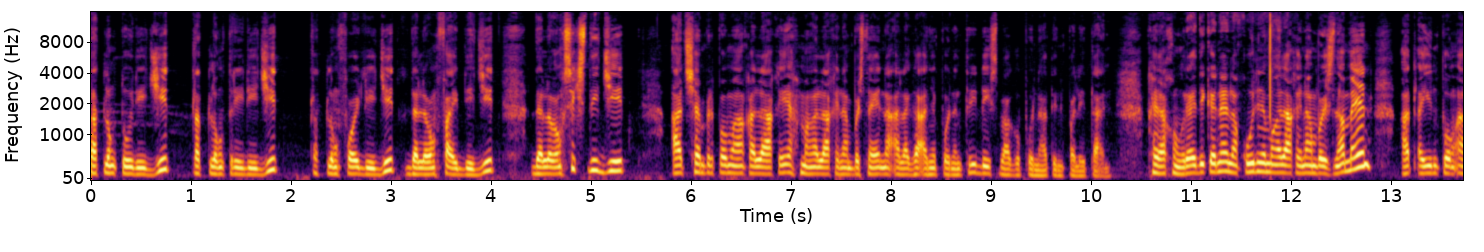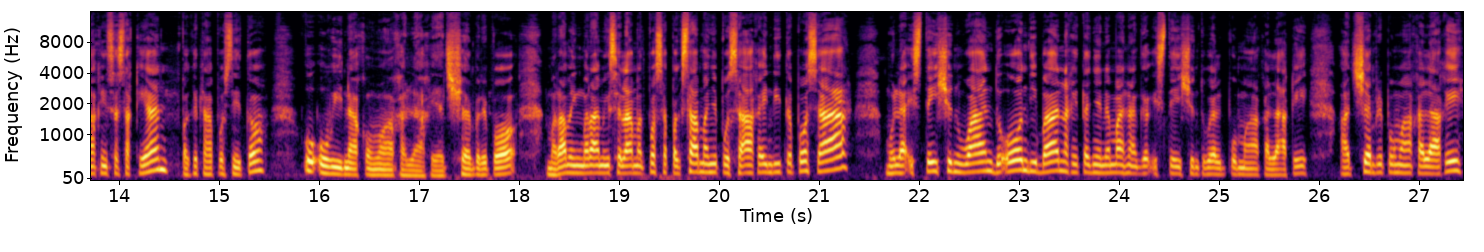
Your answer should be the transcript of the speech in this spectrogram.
tatlong 2 digit, tatlong 3 digit, tatlong 4 digit, dalawang 5 digit, dalawang 6 digit, at syempre po mga kalaki, mga lucky numbers na yun, naalagaan nyo po ng 3 days bago po natin palitan. Kaya kung ready ka na, nakunin ang mga lucky numbers namin, at ayun po ang aking sasakyan. Pagkatapos nito, uuwi na ako mga kalaki. At syempre po, maraming maraming salamat po sa pagsama nyo po sa akin dito po sa mula Station 1 doon, di ba? Nakita nyo naman hanggang Station 12 po mga kalaki. At syempre po mga kalaki,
